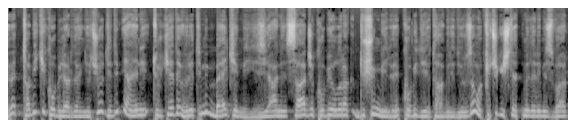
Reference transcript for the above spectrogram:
Evet tabii ki kobilerden geçiyor. Dedim ya yani Türkiye'de üretimin bel kemiğiyiz. Yani sadece kobi olarak düşünmeyelim. Hep kobi diye tabir ediyoruz ama küçük işletmelerimiz var.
